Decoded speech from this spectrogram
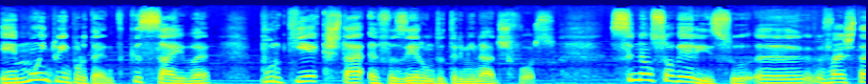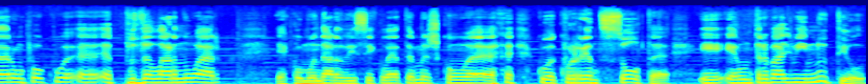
é muito importante que saiba porque é que está a fazer um determinado esforço. Se não souber isso, uh, vai estar um pouco a, a, pedalar no ar. É como andar de bicicleta, mas com a, com a corrente solta. É, é um trabalho inútil,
